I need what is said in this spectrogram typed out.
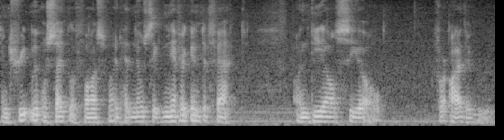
And treatment with cyclophosphamide had no significant effect on DLCO for either group.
